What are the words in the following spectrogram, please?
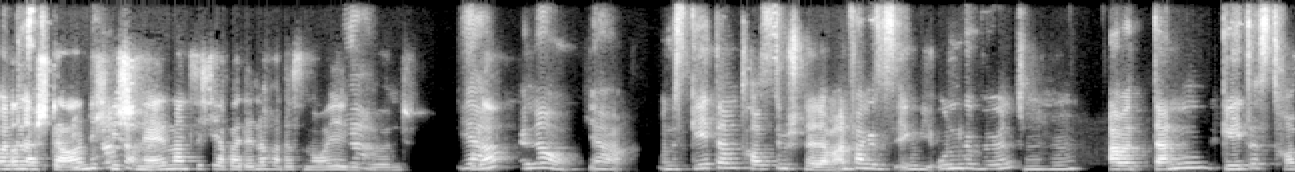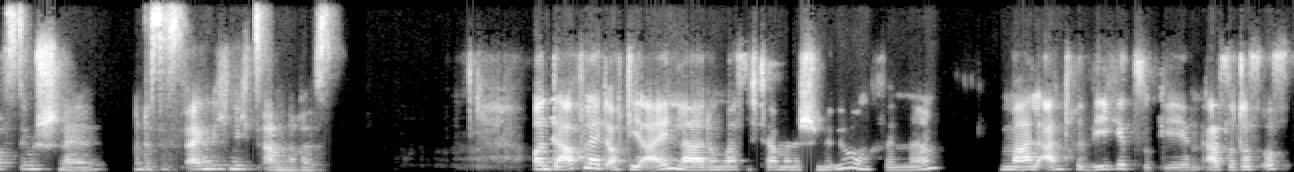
und, und erstaunlich, wie schnell man sich aber dennoch an das Neue ja. gewöhnt. Ja, oder? genau, ja. Und es geht dann trotzdem schnell. Am Anfang ist es irgendwie ungewöhnt, mhm. aber dann geht es trotzdem schnell. Und das ist eigentlich nichts anderes. Und da vielleicht auch die Einladung, was ich da mal eine schöne Übung finde, mal andere Wege zu gehen. Also das ist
